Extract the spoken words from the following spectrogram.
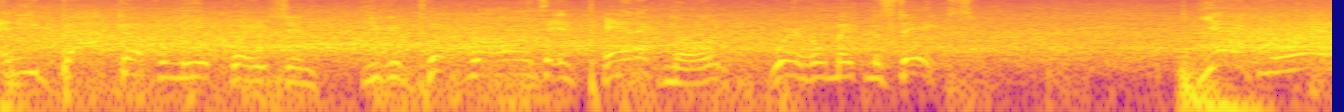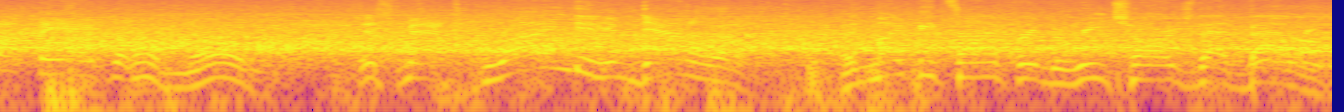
any backup from the equation, you can put Rollins in panic mode where he'll make mistakes. Yank right up the apron. Oh, no. This match grinded him down a little. It might be time for him to recharge that battery.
